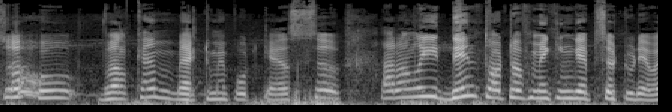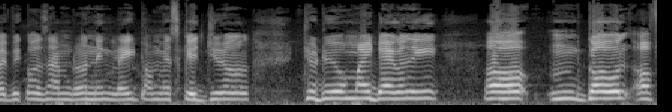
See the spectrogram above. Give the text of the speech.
So, welcome back to my podcast. So, I then thought of making episode today why? because I'm running late on my schedule to do my daily uh, mm, goal of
